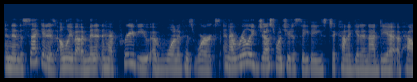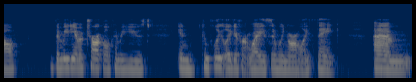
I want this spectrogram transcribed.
And then the second is only about a minute and a half preview of one of his works. And I really just want you to see these to kind of get an idea of how the medium of charcoal can be used in completely different ways than we normally think. Um,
